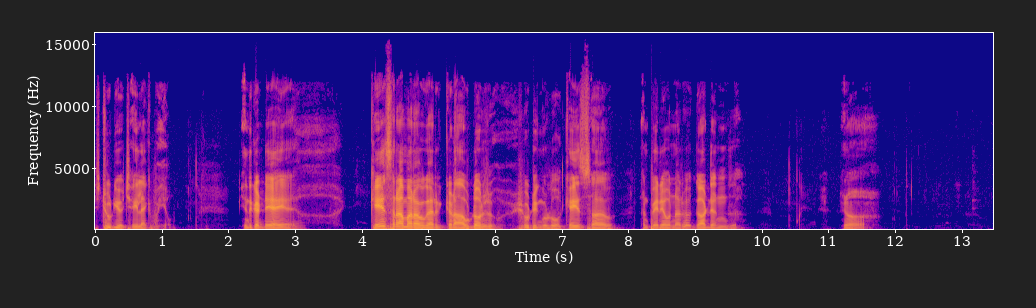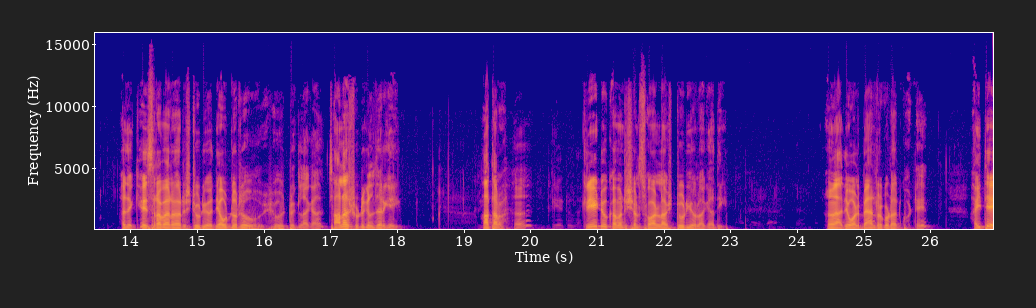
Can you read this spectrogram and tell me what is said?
స్టూడియో చేయలేకపోయాం. ఎందుకంటే కేఎస్ రామారావు గారు ఇక్కడ అవుట్డోర్ షూటింగ్లో కేఎస్ దాని పేరేమన్నారు? గార్డెన్ అదే కేఎస్ రామారావు గారి స్టూడియో అది అవుట్డోర్ షూటింగ్ లాగా చాలా షూటింగ్లు జరిగాయి. ఆ తర్వాత క్రియేటివ్ కమర్షియల్స్ వాళ్ళ స్టూడియో లాగా అది. అది వాళ్ళ బ్యానర్ కూడా అనుకోండి. అయితే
